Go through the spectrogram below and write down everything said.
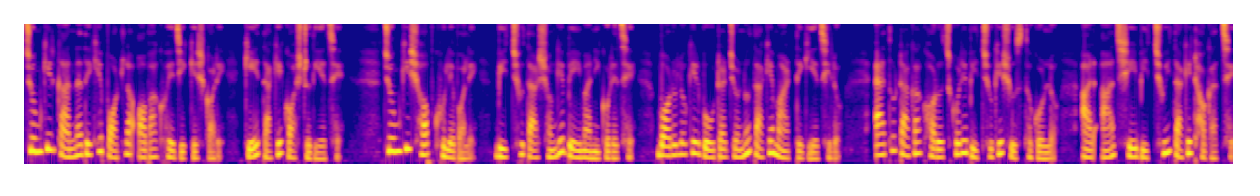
চুমকির কান্না দেখে পটলা অবাক হয়ে জিজ্ঞেস করে, কে তাকে কষ্ট দিয়েছে? চুমকি সব খুলে বলে, বিচ্ছু তার সঙ্গে বেইমানি করেছে, বড়লোকের বউটার জন্য তাকে মারতে গিয়েছিল। এত টাকা খরচ করে বিচ্ছুকে সুস্থ করল, আর আজ সেই বিচ্ছুই তাকে ঠকাচ্ছে।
